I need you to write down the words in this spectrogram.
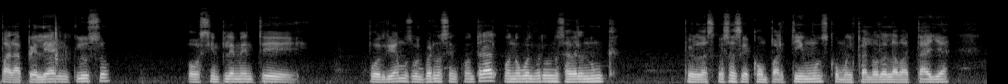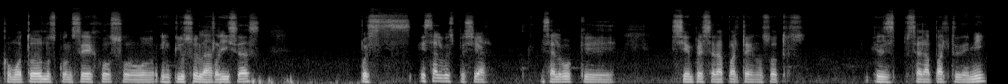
para pelear incluso, o simplemente podríamos volvernos a encontrar o no volvernos a ver nunca. Pero las cosas que compartimos, como el calor de la batalla, como todos los consejos o incluso las risas, pues es algo especial. Es algo que siempre será parte de nosotros. Él será parte de mí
